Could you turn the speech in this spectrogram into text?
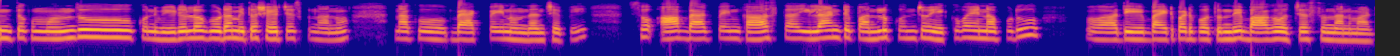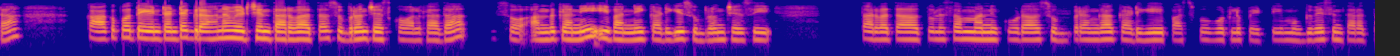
ఇంతకు ముందు కొన్ని వీడియోలో కూడా మీతో షేర్ చేసుకున్నాను. నాకు బ్యాక్ పెయిన్ ఉందని చెప్పి. సో ఆ బ్యాక్ పెయిన్ కాస్త ఇలాంటి పనులు కొంచెం ఎక్కువైనప్పుడు అది బయటపడిపోతుంది బాగా వచ్చేస్తుంది అనమాట కాకపోతే ఏంటంటే గ్రహణం విడిచిన తర్వాత శుభ్రం చేసుకోవాలి కదా. సో అందుకని ఇవన్నీ కడిగి శుభ్రం చేసి తర్వాత తులసమ్మని కూడా శుభ్రంగా కడిగి పసుపు బొట్లు పెట్టి ముగ్గు వేసిన తర్వాత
